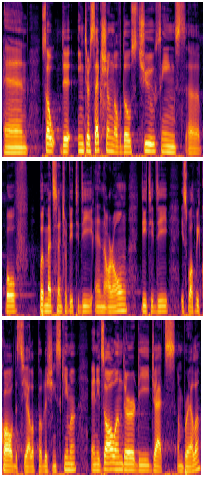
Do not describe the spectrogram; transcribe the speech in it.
And so the intersection of those two things, uh, both PubMed Central DTD and our own DTD, is what we call the SciELO publishing schema. And it's all under the JATS umbrella.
